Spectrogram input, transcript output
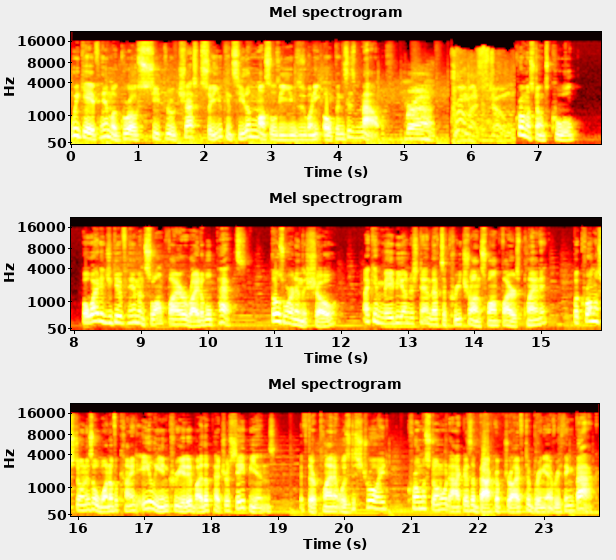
We gave him a gross see-through chest so you can see the muscles he uses when he opens his mouth. Bruh. Chromastone! Chromastone's cool, but why did you give him and Swampfire rideable pets? Those weren't in the show. I can maybe understand that's a creature on Swampfire's planet, but Chromastone is a one-of-a-kind alien created by the Petrosapiens. If their planet was destroyed, Chromastone would act as a backup drive to bring everything back.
